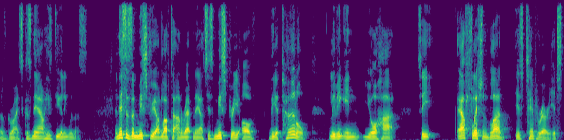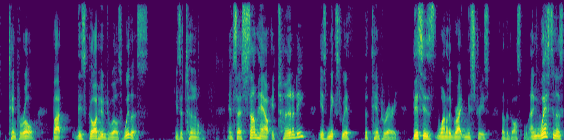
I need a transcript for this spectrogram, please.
of grace, because now he's dealing with us. And this is a mystery I'd love to unwrap now. It's this mystery of the eternal living in your heart. See, our flesh and blood is temporary, it's temporal, but this God who dwells with us is eternal. And so somehow eternity is mixed with the temporary. This is one of the great mysteries of the gospel. And Westerners,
